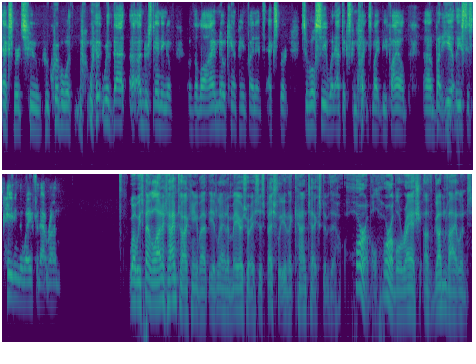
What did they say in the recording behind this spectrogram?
experts who who quibble with with, with that uh, understanding of of the law. I'm no campaign finance expert, so we'll see what ethics complaints might be filed. Uh, but he at mm-hmm. least is paving the way for that run. Well, we spent a lot of time talking about the Atlanta mayor's race, especially in the context of the horrible, horrible rash of gun violence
